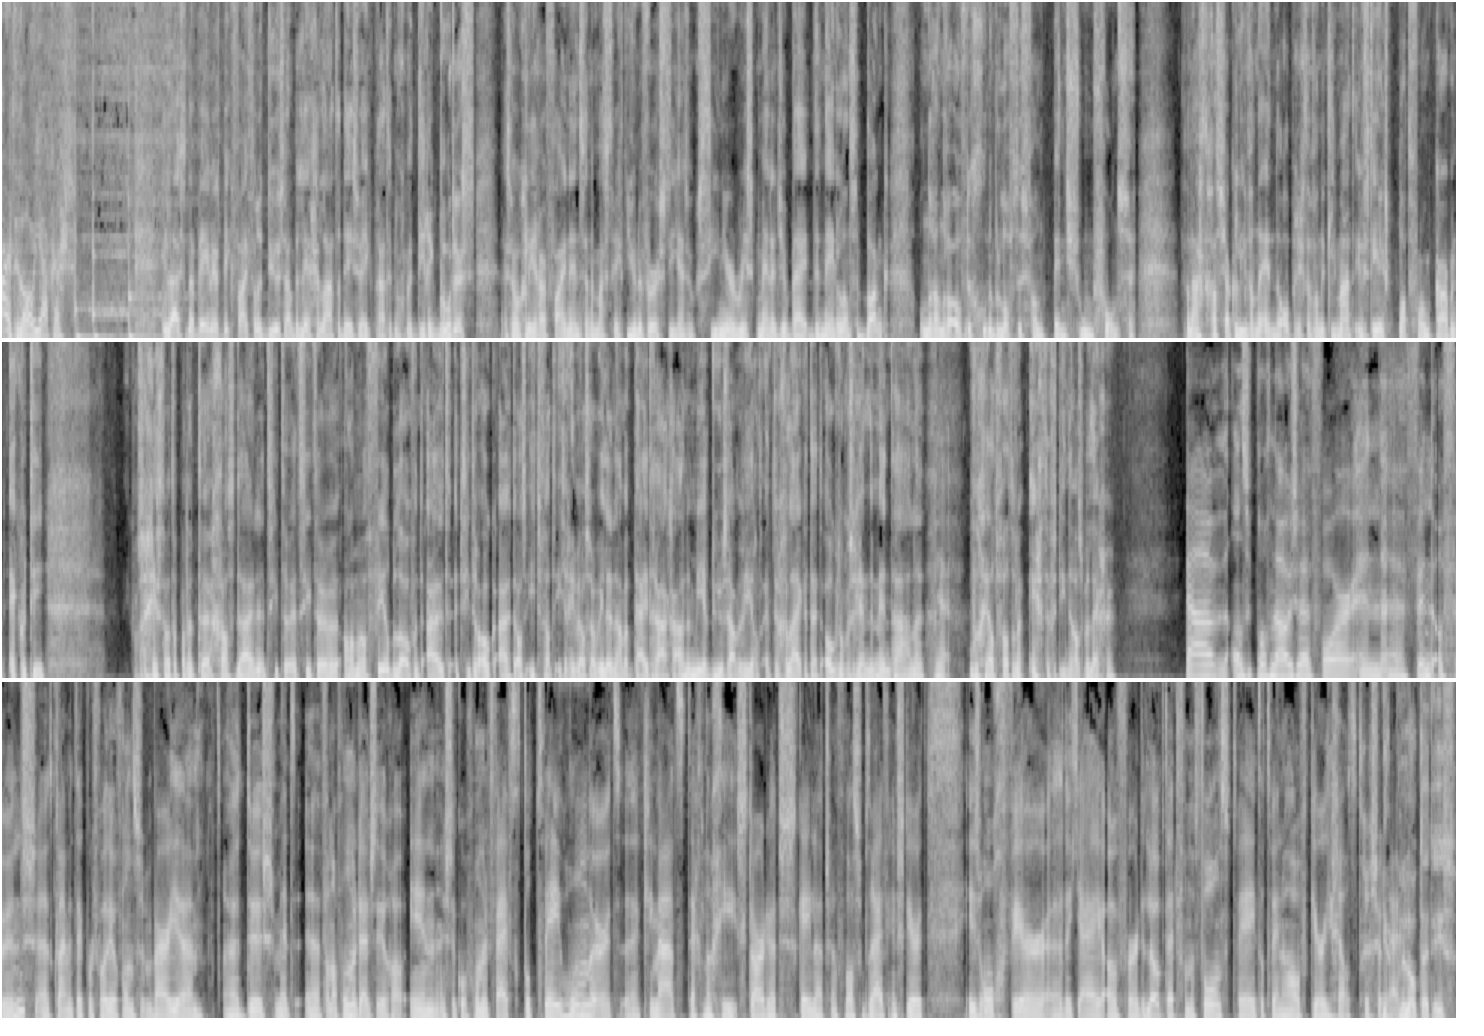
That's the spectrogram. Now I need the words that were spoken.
Art Rooijakkers. Je luistert naar BNR's Big Five van het duurzaam beleggen. Later deze week praat ik nog met Dirk Broeders. Hij is hoogleraar Finance aan de Maastricht University. Hij is ook Senior Risk Manager bij de Nederlandse Bank. Onder andere over de groene beloftes van pensioenfondsen. Vandaag de gast Jacqueline van den Ende, oprichter van het klimaatinvesteringsplatform Carbon Equity. Ik was er gisteren wat op aan het uh, grasduinen. Het ziet, er, het ziet er allemaal veelbelovend uit. Het ziet er ook uit als iets wat iedereen wel zou willen. Namelijk bijdragen aan een meer duurzame wereld... en tegelijkertijd ook nog eens rendement halen. Ja. Hoeveel geld valt er nou echt te verdienen als belegger? Ja, onze prognose voor een uh, fund of funds, het Climate Tech Portfolio Fonds, waar je uh, dus met uh, vanaf 100.000 euro in een stuk of 150 tot 200 klimaattechnologie, start-ups, scale-ups en volwassen bedrijven investeert, is ongeveer dat jij over de looptijd van het fonds 2 tot 2,5 keer je geld terug zou krijgen. Ja, de looptijd is?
